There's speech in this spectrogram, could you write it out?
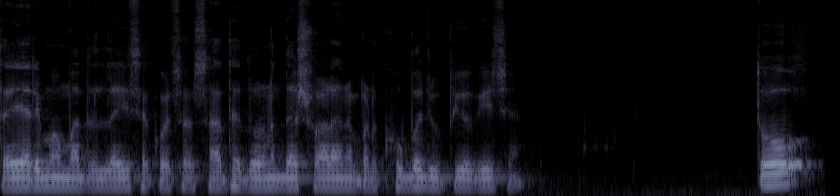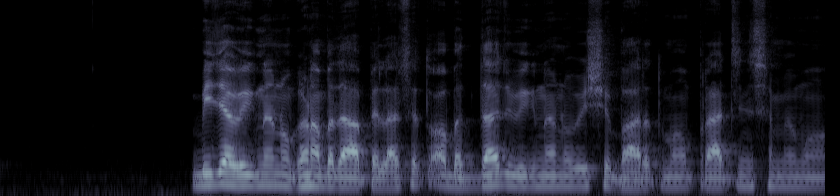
તૈયારીમાં મદદ લઈ શકો છો. સાથે ધોરણ દસવાળાને પણ ખૂબ જ ઉપયોગી છે. તો બીજા વિજ્ઞાનો ઘણા બધા આપેલા છે. તો આ બધા જ વિજ્ઞાનો વિશે ભારતમાં પ્રાચીન સમયમાં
